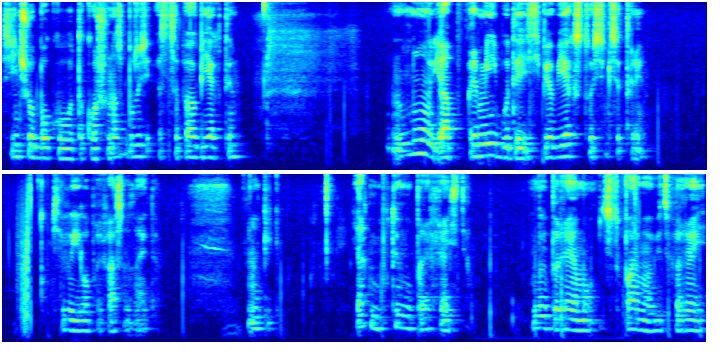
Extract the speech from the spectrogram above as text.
З іншого боку, також у нас будуть SCP-об'єкти. Ну, я прямій буде SCP-об'єкт 173. Всі ви його прекрасно знаєте. Ну. Як ми будемо перехрестя? Ми беремо, відступаємо від дверей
